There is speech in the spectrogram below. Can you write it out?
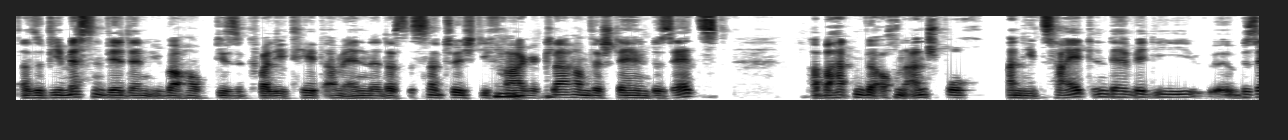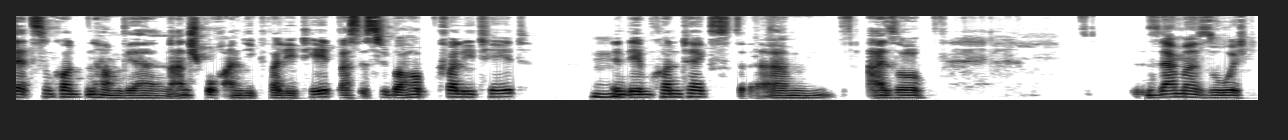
Also wie messen wir denn überhaupt diese Qualität am Ende? Das ist natürlich die Frage. Mhm. Klar haben wir Stellen besetzt, aber hatten wir auch einen Anspruch an die Zeit, in der wir die äh, besetzen konnten? Haben wir einen Anspruch an die Qualität? Was ist überhaupt Qualität hm. in dem Kontext? Ähm, also, sag mal so, ich,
